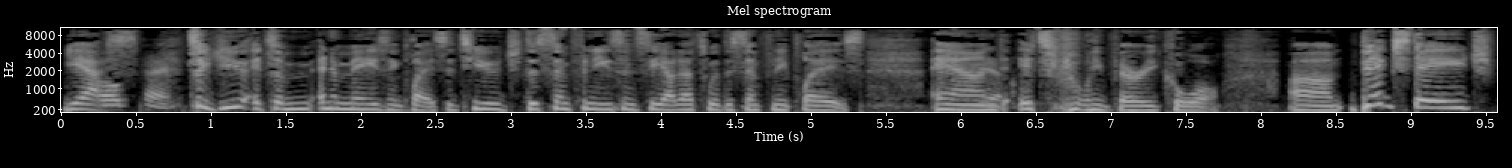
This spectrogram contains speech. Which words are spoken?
Yes. Okay. It's a it's a, an amazing place. It's huge. The symphonies in Seattle. That's where the symphony plays, and Yeah. it's really very cool. Um, big stage,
